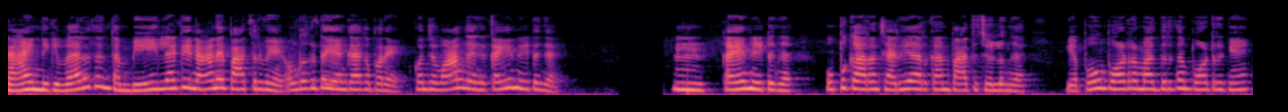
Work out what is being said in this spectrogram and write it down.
நான் இன்னைக்கு விரதம் தம்பி. இல்லாட்டி நானே பார்த்துருவேன். உங்ககிட்ட ஏன் கேட்க போறேன்? கொஞ்சம் வாங்க இங்க கையை நீட்டுங்க. ம் கையை நீட்டுங்க. உப்பு காரம் சரியா இருக்கான்னு பார்த்து சொல்லுங்க. எப்பவும் போடுற மாதிரி தான் போட்டிருக்கேன்.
